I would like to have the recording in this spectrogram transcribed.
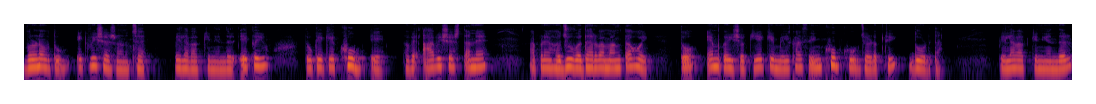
વર્ણવતું એક વિશેષણ છે પહેલાં વાક્યની અંદર. એ કહ્યું, તો કે કે ખૂબ એ. હવે આ વિશેષતાને આપણે હજુ વધારવા માંગતા હોય, તો એમ કહી શકીએ કે મિલ્ખા સિંહ ખૂબ ખૂબ ઝડપથી દોડતા. પહેલાં વાક્યની અંદર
